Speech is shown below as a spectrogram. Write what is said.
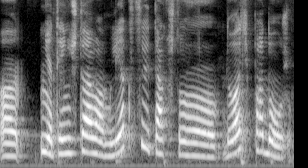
А, нет, я не читаю вам лекции, так что давайте продолжим.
